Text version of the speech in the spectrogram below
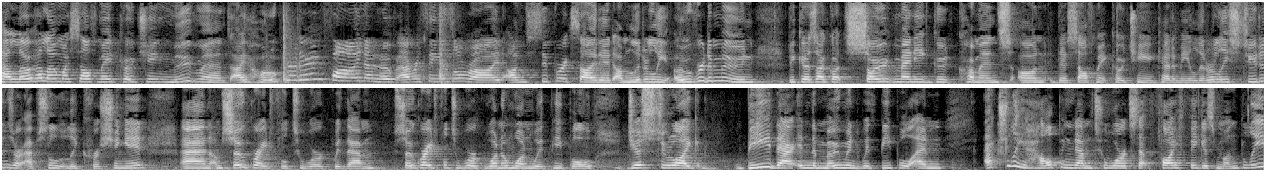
Hello, hello, my self made coaching movement. I hope you're doing fine. I hope everything is all right. I'm super excited. I'm literally over the moon because I got so many good comments on the Self Made Coaching Academy. Literally, students are absolutely crushing it, and I'm so grateful to work with them. So grateful to work one on one with people, just to like be there in the moment with people and actually helping them towards that five figures monthly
